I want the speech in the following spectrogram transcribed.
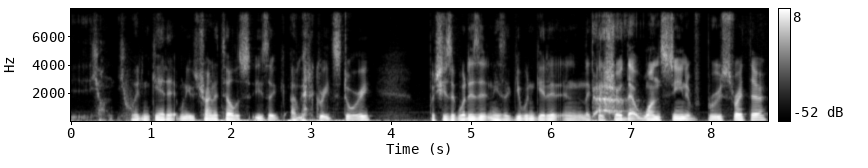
you, wouldn't get it when he was trying to tell this. He's like, I've got a great story, but she's like, what is it? And he's like, you wouldn't get it. And like they showed that one scene of Bruce right there.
